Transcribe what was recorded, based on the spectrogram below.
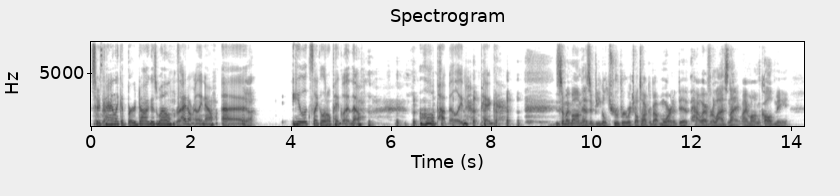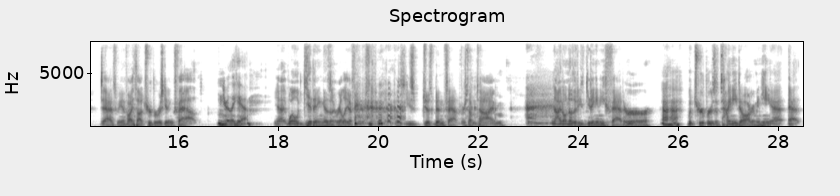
So he's Okay. kind of like a bird dog as well. Right. I don't really know. Uh yeah he looks like a little piglet though. a little pot-bellied pig. So my mom has a Beagle Trooper, which I'll talk about more in a bit. However, last night my mom called me to ask me if I thought Trooper was getting fat. And you're like, yeah. Yeah, well, getting isn't really a first because he's just been fat for some time. Now I don't know that he's getting any fatter, Uh-huh. but Trooper is a tiny dog. I mean, he at, at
